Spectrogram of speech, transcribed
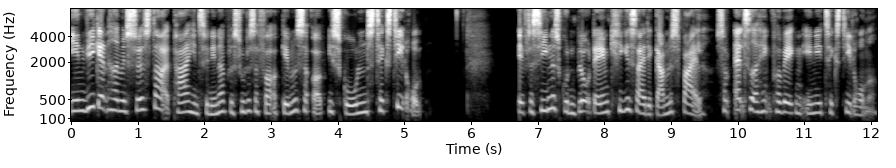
I en weekend havde min søster og et par af hendes veninder besluttet sig for at gemme sig op i skolens tekstilrum. Efter sine skulle den blå dame kigge sig i det gamle spejl, som altid har hængt på væggen inde i tekstilrummet.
